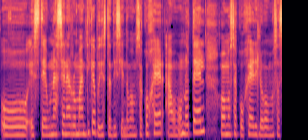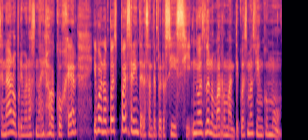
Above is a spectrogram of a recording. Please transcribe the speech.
o este, una cena romántica, pues ya están diciendo vamos a coger a un hotel o vamos a coger y luego vamos a cenar o primero a cenar y luego a coger. Y bueno, pues puede ser interesante, pero sí, sí, no es de lo más romántico, es más bien como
